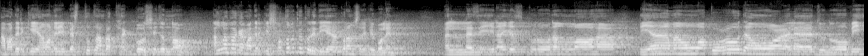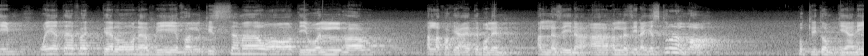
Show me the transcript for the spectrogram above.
আমাদেরকে, আমাদের এই ব্যস্ততা আমরা থাকব সেজন্য আল্লাপাক আমাদেরকে সতর্ক করে দিয়ে কোরআন শরীফে বলেন قياما وقعودا وعلى جنوبهم ويتفكرون في خلق السماوات والأرض আল্লাহ পাকে আয়াতে বলেন আল্লাজিনা আল্লাজিনা ইয়াসকুরুন আল্লাহ প্রকৃত জ্ঞানী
